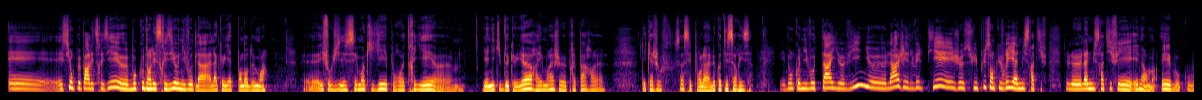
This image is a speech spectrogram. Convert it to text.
Et, si on peut parler de cerisier, euh, beaucoup dans les cerisiers au niveau de la, cueillette pendant deux mois. Euh, il faut que c'est moi qui y ai pour trier. Il y a une équipe de cueilleurs et moi je prépare les cajots. Ça c'est pour le côté cerise. Et donc au niveau taille euh, vigne, euh, là j'ai levé le pied et je suis plus en cuverie et administratif. L'administratif est énorme et beaucoup.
